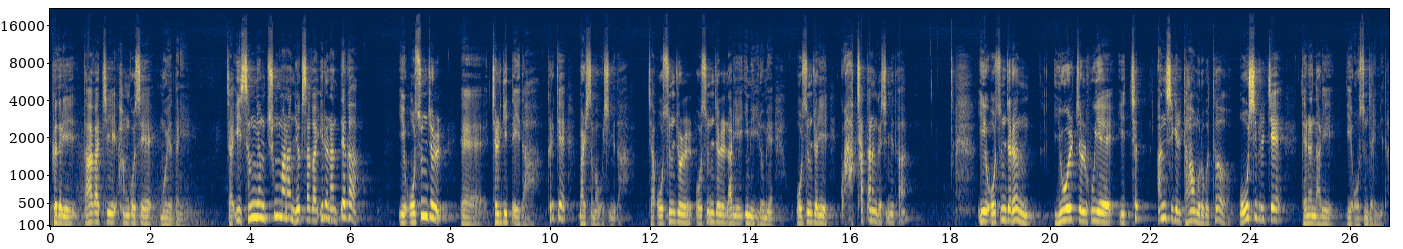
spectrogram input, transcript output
그들이 다 같이 한 곳에 모였더니 자, 이 성령 충만한 역사가 일어난 때가 이 오순절 에, 절기 때이다. 그렇게 말씀하고 있습니다. 자, 오순절 오순절 날이 이미 이름에 오순절이 꽉 찼다는 것입니다. 이 오순절은 6월절 후에 이 첫 안식일 다음으로부터 50일째 되는 날이 이 오순절입니다.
